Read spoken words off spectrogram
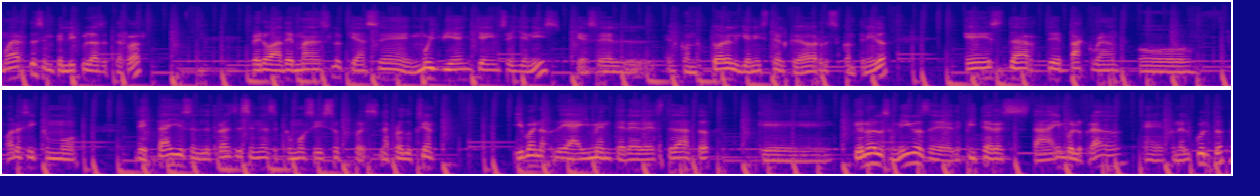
muertes en películas de terror. Pero además lo que hace muy bien James A. Yanis, que es el, el conductor, el guionista, el creador de ese contenido, es darte background o ahora sí como detalles el detrás de escenas de cómo se hizo pues la producción. Y bueno, de ahí me enteré de este dato, que, que uno de los amigos de, Peter está involucrado eh, con el culto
